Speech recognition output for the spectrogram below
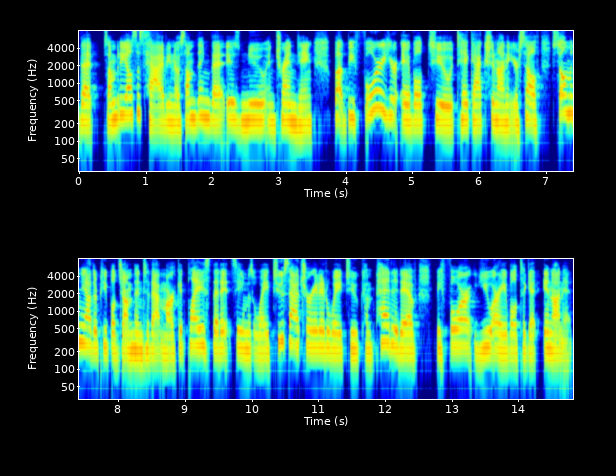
that somebody else has had, you know, something that is new and trending, but before you're able to take action on it yourself, so many other people jump into that marketplace that it seems way too saturated, way too competitive before you are able to get in on it.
